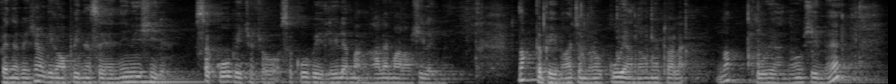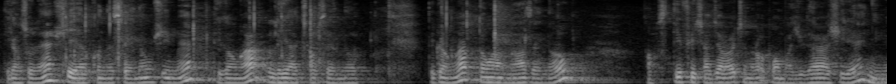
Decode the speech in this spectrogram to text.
ဘယ်နှပေရှောင်းဒီကောင်ပေ20နည်းနည်းရှိတယ်19ပေကျော်ကျော်19ပေ4လက်မှ5လက်မှလောက်ရှိလိမ့်မယ်နော်တပေမှာကျွန်တော်တို့900နှုန်းနဲ့တွက်လိုက် နော်900နှုန်းရှိမယ်ဒီကောင်ဆိုရင်890နှုန်းရှိမယ်ဒီကောင်က460နှုန်းဒီကောင်က350နှုန်းနော် Steve Fisher ကျတော့ကျွန်တော်တို့အပေါ်မှာယူထားတာရှိတယ်ညီမ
